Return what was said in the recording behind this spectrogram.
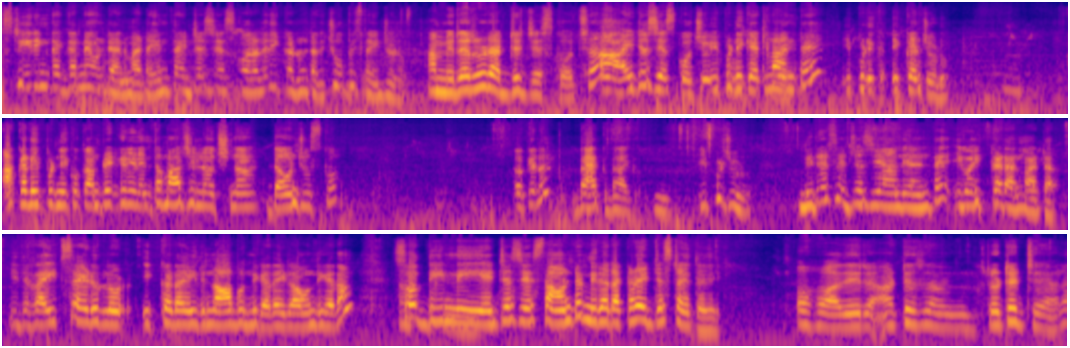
స్టీరింగ్ దగ్గరనే ఉంటాయి అనమాట ఎంత అడ్జస్ట్ చేసుకోవాలనేది ఇక్కడ ఉంటుంది. చూపిస్తాయి చూడు. ఆ మిర్రర్ కూడా అడ్జస్ట్ చేసుకోవచ్చా? అడ్జస్ట్ చేసుకోవచ్చు. ఇప్పుడు నీకు ఎట్లా అంటే ఇప్పుడు ఇక- ఇక్కడ చూడు. అక్కడ ఇప్పుడు నీకు కంప్లీట్గా నేను ఎంత మార్జిన్లో వచ్చినా డౌన్ చూసుకో. ఓకేనా? Back back. ఇప్పుడు చూడు. మిర్రర్స్ అడ్జస్ట్ చేయాలి అంటే ఇగో ఇక్కడ అన్నమాట ఇది రైట్ సైడ్ ఇక్కడ ఇది నాబ్ ఉంది కదా ఇలా ఉంది కదా. సో దీన్ని అడ్జస్ట్ చేస్తా ఉంటే మిర్రర్ అక్కడ అడ్జస్ట్ అవుతుంది. ఓహో అది అటు రొటేట్ చేయాలా?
